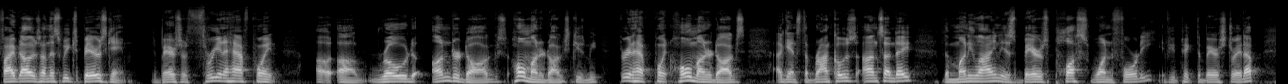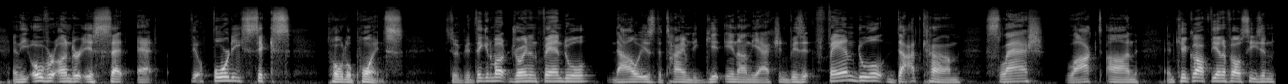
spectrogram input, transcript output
$5 on this week's Bears game, the Bears are three and a half point uh, uh, road underdogs, home underdogs, excuse me, three and a half point home underdogs against the Broncos on Sunday. The money line is Bears plus 140 if you pick the Bears straight up, and the over under is set at 46 total points. So if you've been thinking about joining FanDuel, now is the time to get in on the action. Visit fanduel.com slash locked on and kick off the NFL season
